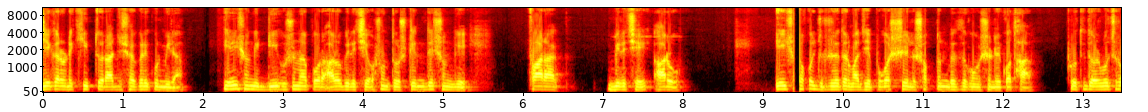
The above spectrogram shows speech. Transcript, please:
যে কারণে ক্ষিপ্ত রাজ্য সরকারি কর্মীরা। এরই সঙ্গে ডিএ ঘোষণার পর আরও বেড়েছে অসন্তোষ। কেন্দ্রের সঙ্গে ফারাক বেড়েছে আরও। এই সকল জটিলতার মাঝে প্রকাশ্যে এলো সপ্তম বেতন কমিশনের কথা। প্রতি দশ বছর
